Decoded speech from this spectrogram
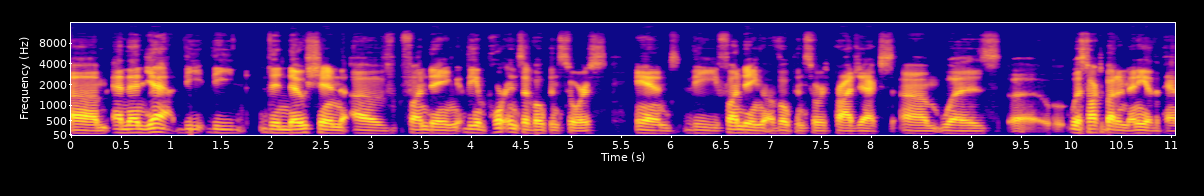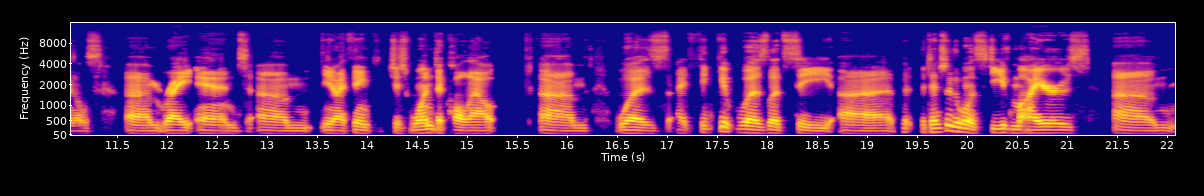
Um, and then, yeah, the the the notion of funding, the importance of open source and the funding of open source projects um, was uh, was talked about in many of the panels, um, right? And um, you know, I think just one to call out um, was I think it was let's see, uh, potentially the one with Steve Myers um,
